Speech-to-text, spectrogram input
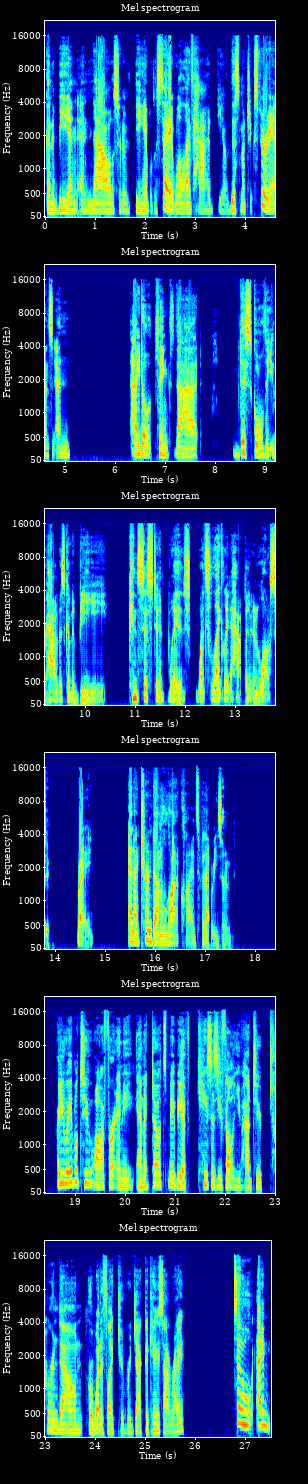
going to be, and and now sort of being able to say, well, I've had you know this much experience, and I don't think that this goal that you have is going to be consistent with what's likely to happen in a lawsuit. Right. And I turned down a lot of clients for that reason. Are you able to offer any anecdotes, maybe of cases you felt you had to turn down or what it's like to reject a case outright? So I,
